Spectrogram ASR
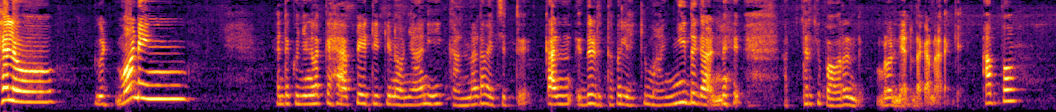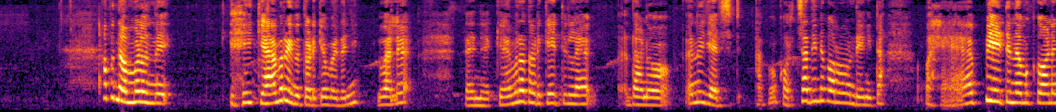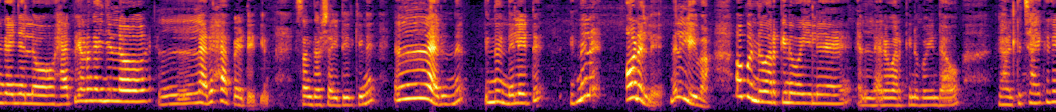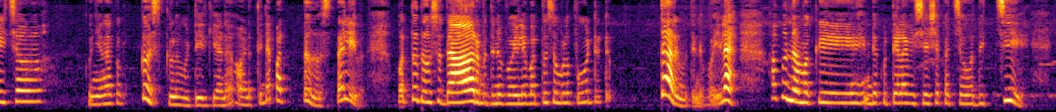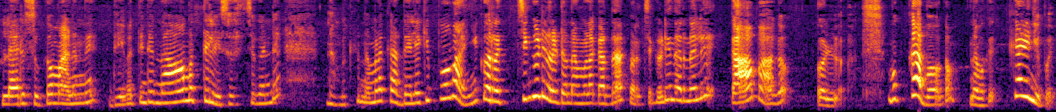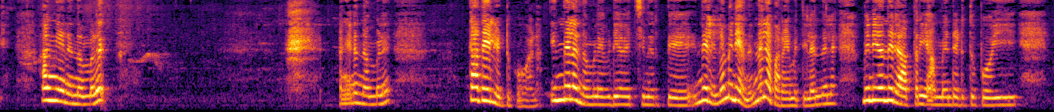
Hello good morning എന്റെ കുഞ്ഞുങ്ങളൊക്കെ happy ആയിട്ടിരിക്കണോ? ഞാൻ ഈ കണ്ണട വെച്ചിട്ട് കൺ ഇതെടുത്തപ്പോൾ എനിക്ക് മങ്ങിയിട്ട് കണ്ണ്. അത്രയ്ക്ക് പവറുണ്ട് നമ്മൾ ഉണ്ണിയേട്ടന്റെ കണ്ണടയ്ക്ക് അപ്പോൾ അപ്പോൾ നമ്മളൊന്ന് ഈ ക്യാമറ ഒന്ന് തുടയ്ക്കാൻ പോയത്. ഇനി വല്ല പിന്നെ ക്യാമറ തുടക്കായിട്ടുള്ള ഇതാണോ എന്ന് വിചാരിച്ചിട്ട്. അപ്പോൾ കുറച്ച് അതിന്റെ കുറവുണ്ട്. എനിട്ടാ അപ്പോൾ ഹാപ്പി ആയിട്ട് നമുക്ക് ഓണം കഴിഞ്ഞല്ലോ. ഹാപ്പി ഓണം കഴിഞ്ഞല്ലോ. എല്ലാരും ഹാപ്പി ആയിട്ടിരിക്കുന്നു. സന്തോഷമായിട്ടിരിക്കുന്നു എല്ലാവരും ഇന്ന് ഇന്ന് ഇന്നലെ ആയിട്ട് ഇന്നലെ ഓണല്ലേ? ഇന്നലെ ലീവാ അപ്പൊ ഇന്ന് വർക്കിന് പോയില്ലേ? എല്ലാവരും വർക്കിന് പോയിണ്ടാവും. രാവിലത്തെ ചായക്ക് കഴിച്ചോ? കുഞ്ഞുങ്ങൾക്കൊക്കെ സ്കൂൾ കൂട്ടിയിരിക്കുകയാണ് ഓണത്തിന്റെ പത്ത് ദിവസത്തെ ലീവ് പത്ത് ദിവസം ഇതാറുമ്പത്തിന് പോയില്ലേ? പത്ത് ദിവസം നമ്മൾ പൂട്ടിട്ട് ഇതാറുമ്പത്തിന് പോയില്ലേ? അപ്പൊ നമുക്ക് എന്റെ കുട്ടികളെ വിശേഷമൊക്കെ ചോദിച്ച് എല്ലാവരും സുഖമാണെന്ന് ദൈവത്തിന്റെ നാമത്തിൽ വിശ്വസിച്ചുകൊണ്ട് നമുക്ക് നമ്മളെ കഥയിലേക്ക് പോവാം. ഇനി കുറച്ചും കൂടി കേട്ടോ നമ്മളെ കഥ. കുറച്ചും കൂടി എന്ന് പറഞ്ഞാൽ കാ ഭാഗം ഉള്ളു. മുക്കാ ഭാഗം നമുക്ക് കഴിഞ്ഞു പോയി. അങ്ങനെ നമ്മൾ അങ്ങനെ നമ്മൾ കഥയിലിട്ട് പോവാണ്. ഇന്നലെ നമ്മൾ എവിടെയാ വെച്ച് നിർത്തി ഇന്നലെ അല്ല മിനിയാന്ന്. ഇന്നലെ പറയാൻ പറ്റില്ല ഇന്നലെ മിനിയാന്ന് രാത്രി അമ്മേന്റെ അടുത്ത് പോയി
